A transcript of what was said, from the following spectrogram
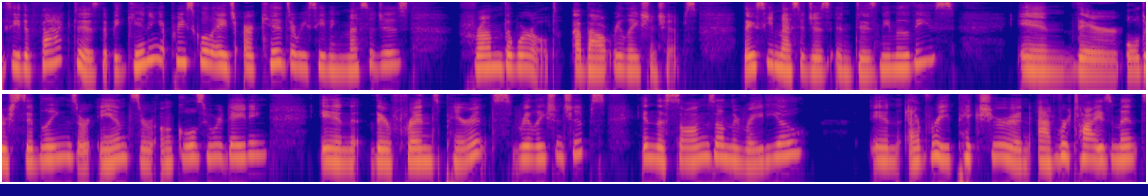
You see, the fact is that beginning at preschool age, our kids are receiving messages from the world about relationships. They see messages in Disney movies, in their older siblings or aunts or uncles who are dating, in their friends' parents' relationships, in the songs on the radio, in every picture and advertisement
